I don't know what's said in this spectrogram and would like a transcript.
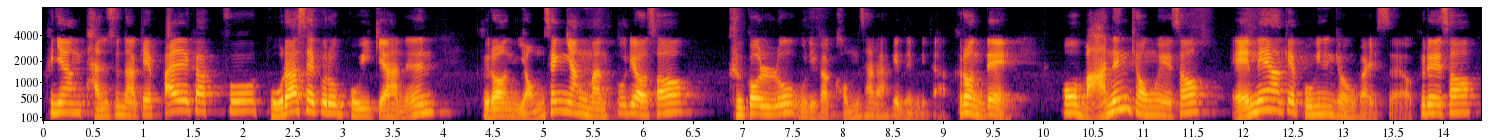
그냥 단순하게 빨갛고 보라색으로 보이게 하는 그런 염색약만 뿌려서 그걸로 우리가 검사를 하게 됩니다. 그런데 어, 많은 경우에서 애매하게 보이는 경우가 있어요. 그래서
